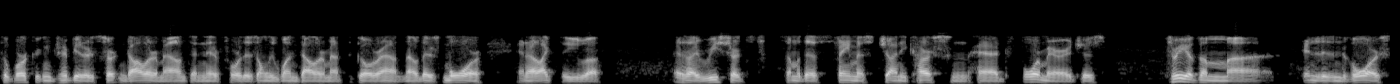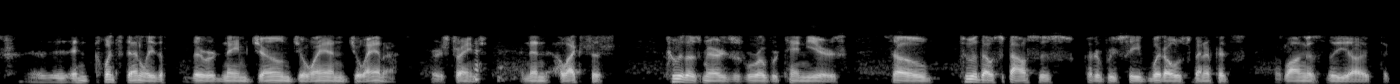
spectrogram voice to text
the worker contributed a certain dollar amount and therefore there's only one dollar amount to go around. No, there's more. And I like to, uh, as I researched some of this, famous Johnny Carson had four marriages. Three of them uh, ended in divorce. And coincidentally, the, they were named Joan, Joanne, Joanna. Very strange. and then Alexis. Two of those marriages were over 10 years. So two of those spouses could have received widow's benefits as long as the uh, the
